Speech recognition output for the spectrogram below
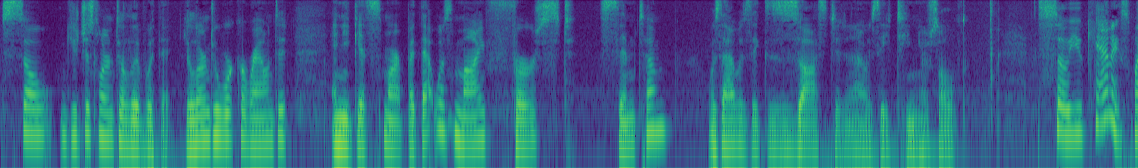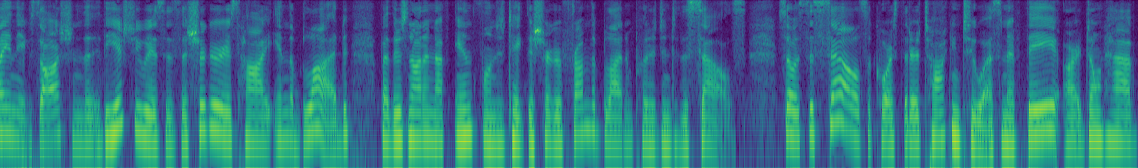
So you just learn to live with it. You learn to work around it, and you get smart. But that was my first symptom was I was exhausted, and I was 18 years old. So you can explain the exhaustion. The, the issue is is the sugar is high in the blood, but there's not enough insulin to take the sugar from the blood and put it into the cells. So it's the cells, of course, that are talking to us, and if they are don't have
